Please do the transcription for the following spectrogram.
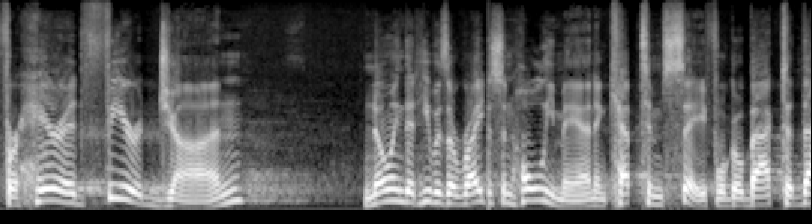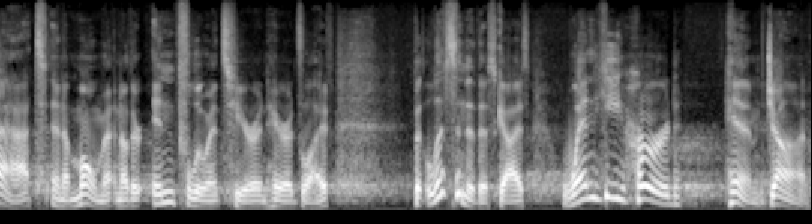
for Herod feared John knowing that he was a righteous and holy man and kept him safe. We'll go back to that in a moment, another influence here in Herod's life. But listen to this, guys. When he heard him, John,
